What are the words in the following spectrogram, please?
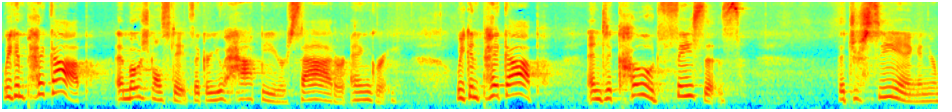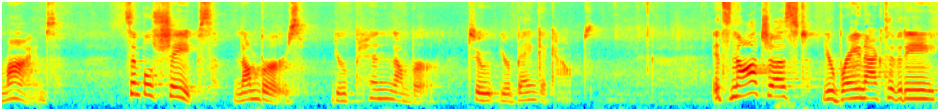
We can pick up emotional states like are you happy or sad or angry? We can pick up and decode faces that you're seeing in your mind. Simple shapes, numbers, your PIN number to your bank account. It's not just your brain activity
